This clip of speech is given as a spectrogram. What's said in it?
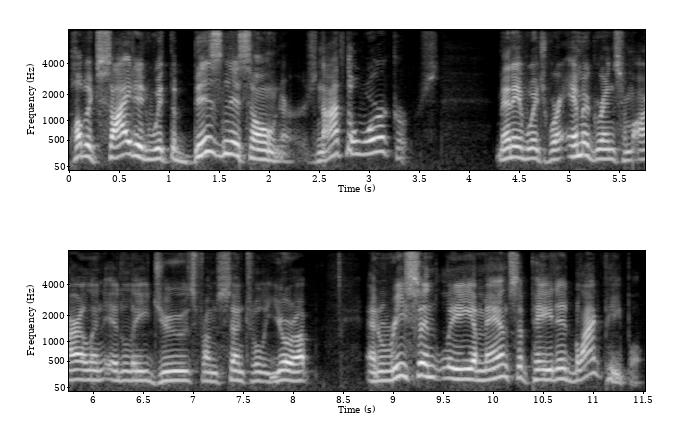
Public sided with the business owners, not the workers, many of which were immigrants from Ireland, Italy, Jews from Central Europe, and recently emancipated black people.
